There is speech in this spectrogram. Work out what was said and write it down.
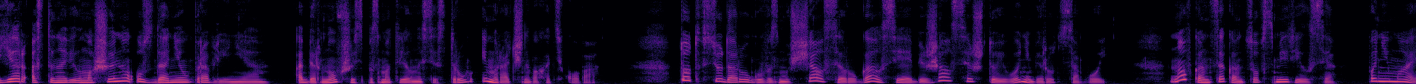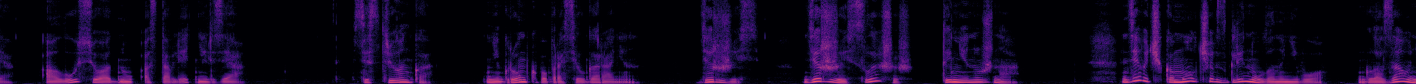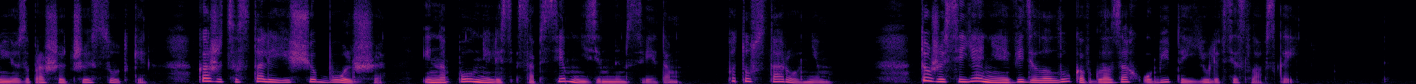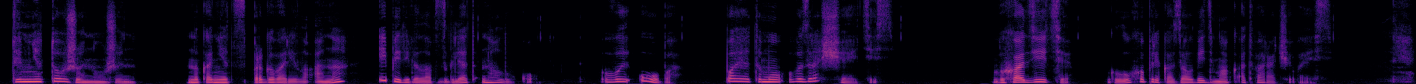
Яр остановил машину у здания управления. Обернувшись, посмотрел на сестру и мрачного Ходькова. Тот всю дорогу возмущался, ругался и обижался, что его не берут с собой. Но в конце концов смирился, понимая, а Лусю одну оставлять нельзя. «Сестренка», — негромко попросил Гаранин, — «держись, держись, слышишь? Ты мне нужна». Девочка молча взглянула на него. Глаза у нее за прошедшие сутки, кажется, стали еще больше и наполнились совсем неземным светом, потусторонним. То же сияние видела Лука в глазах убитой Юли Всеславской. «Ты мне тоже нужен», — наконец проговорила она и перевела взгляд на Луку. «Вы оба, поэтому возвращайтесь». «Выходите», — глухо приказал ведьмак, отворачиваясь.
